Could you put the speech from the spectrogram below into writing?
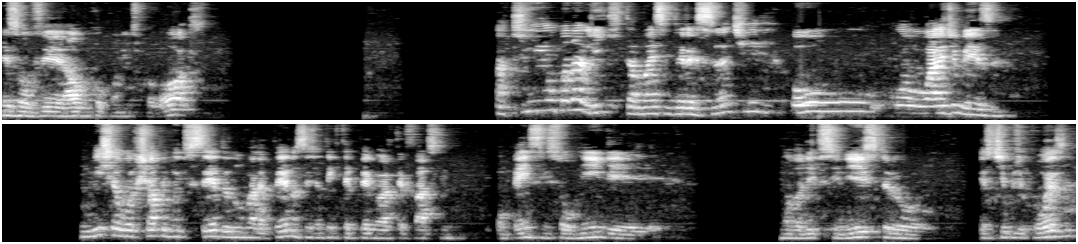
resolver algo que o oponente coloque. Aqui o Manalik está mais interessante, ou o área de mesa. Iniciar o workshop muito cedo não vale a pena, você já tem que ter pego artefatos que compensem, Soul Ring, Monolito Sinistro, esse tipo de coisa.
